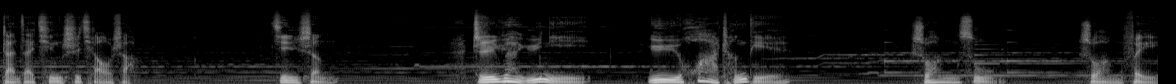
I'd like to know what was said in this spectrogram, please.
站在青石桥上，今生。只愿与你羽化成蝶，双宿双飞。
